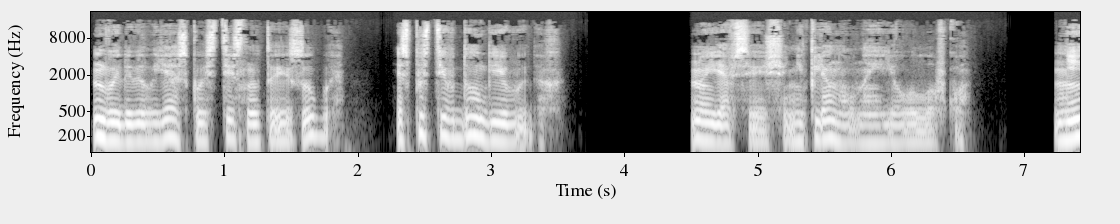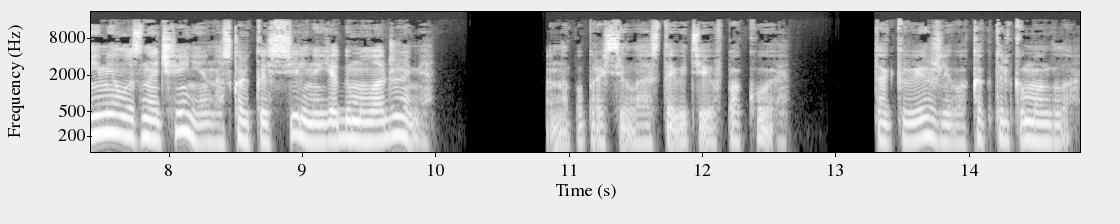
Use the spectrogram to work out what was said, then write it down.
Выдавил я сквозь стиснутые зубы спустив долгий выдох. Но я все еще не клюнул на ее уловку. Не имело значения, насколько сильно я думал о Джеме. Она попросила оставить ее в покое. Так вежливо, как только могла.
